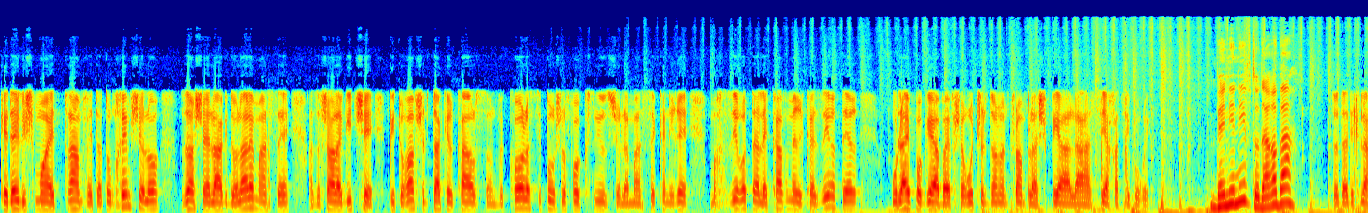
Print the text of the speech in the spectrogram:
כדי לשמוע את טראמפ ואת התומכים שלו, זו השאלה הגדולה למעשה. אז אפשר להגיד שפיטוריו של טאקר קרלסון וכל הסיפור של פוקס ניוז, שלמעשה כנראה מחזיר אותה לקו מרכזי יותר, אולי פוגע באפשרות של דונלד טראמפ להשפיע על השיח הציבורי. בן יניב, תודה רבה. תודה דקלה.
